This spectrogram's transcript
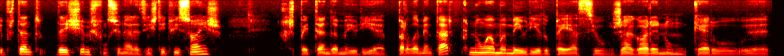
e, portanto, deixemos funcionar as instituições respeitando a maioria parlamentar, que não é uma maioria do PS, eu já agora não quero uh,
